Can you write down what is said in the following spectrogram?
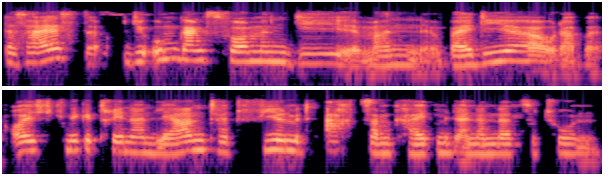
Das heißt, die Umgangsformen, die man bei dir oder bei euch Knicketrainern lernt, hat viel mit Achtsamkeit miteinander zu tun.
